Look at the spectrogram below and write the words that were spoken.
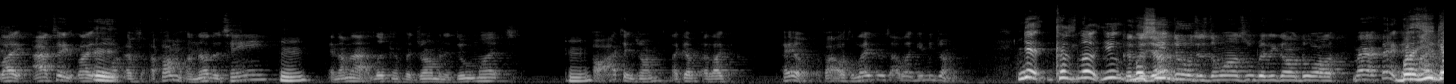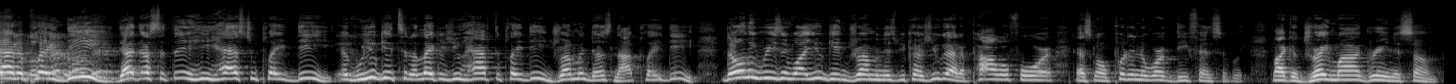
Like I take like. Mm-hmm. if, if I'm another team and I'm not looking for Drummond to do much, oh I take Drummond. Like if, like hell, if I was the Lakers, I'd like give me Drummond. Yeah, because look, you Because but the young see, dudes is the ones who really gonna do all. Matter of fact, But he got to play D. That, that's the thing. He has to play D. If when you get to the Lakers, you have to play D. Drummond does not play D. The only reason why you getting Drummond is because you got a power forward that's going to put in the work defensively, like a Draymond Green or something.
